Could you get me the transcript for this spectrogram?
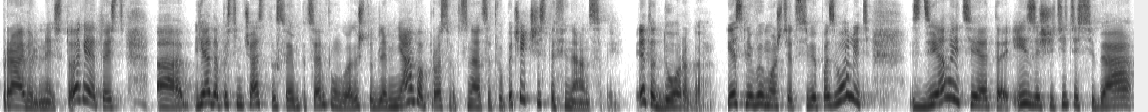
правильная история. То есть э, я, допустим, часто своим пациенткам говорю, что для меня вопрос вакцинации от ВПЧ чисто финансовый. Это дорого. Если вы можете это себе позволить, сделайте это и защитите себя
